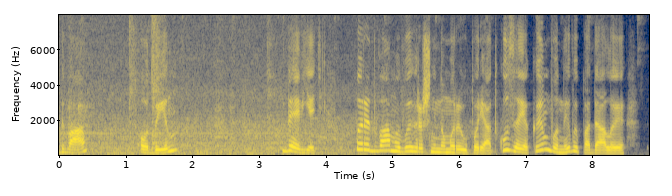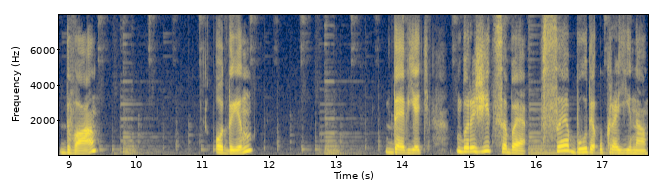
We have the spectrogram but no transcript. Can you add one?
Два, один, дев'ять. Перед вами виграшні номери у порядку, за яким вони випадали 2, 1 9. Бережіть себе. Все буде Україна.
